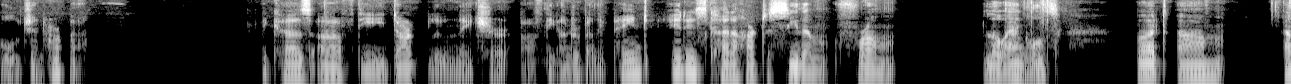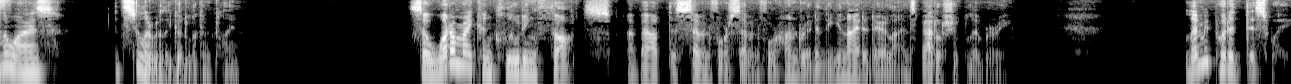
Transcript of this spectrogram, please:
old gen Herpa. Because of the dark blue nature of the underbelly paint, it is kind of hard to see them from low angles, but um, otherwise, it's still a really good looking plane. So, what are my concluding thoughts about the 747-400 in the United Airlines battleship livery? Let me put it this way.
